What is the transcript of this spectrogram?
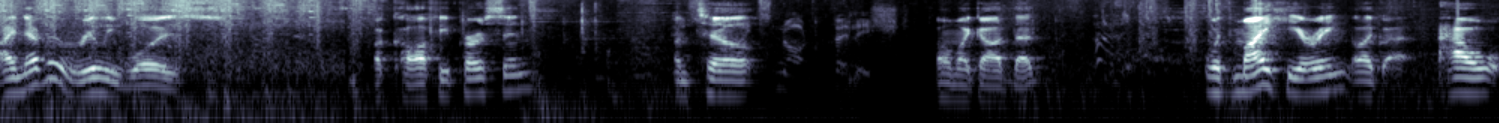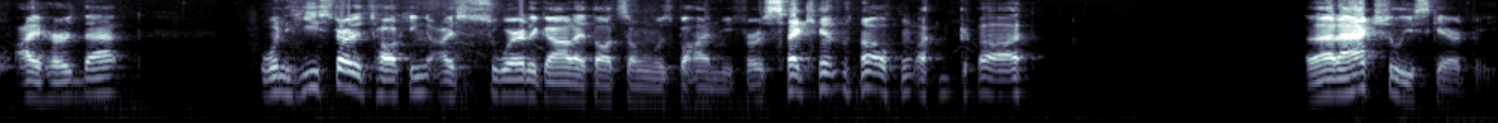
I never really was a coffee person until... Oh my god, that... With my hearing, like how I heard that, when he started talking, I swear to god I thought someone was behind me for a second. Oh my god. That actually scared me.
